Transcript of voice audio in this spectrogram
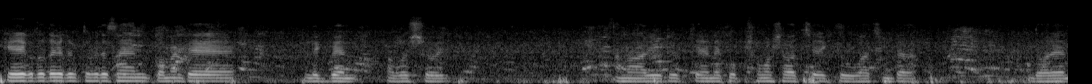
কে কোথা থেকে যুক্ত হইতেছেন? কমেন্টে লিখবেন অবশ্যই। আমার ইউটিউব চ্যানেলে খুব সমস্যা হচ্ছে, একটু ওয়াচিংটা ধরেন।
